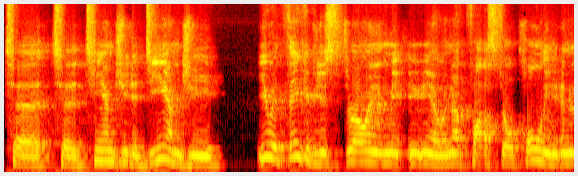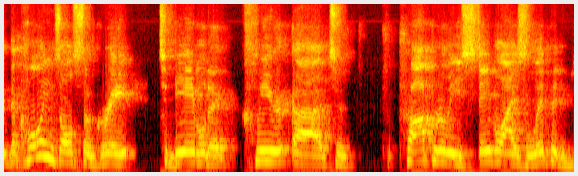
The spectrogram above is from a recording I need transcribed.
to to TMG to DMG you would think if you just throw in you know enough phosphatidylcholine, and the choline's also great to be able to clear uh, to properly stabilize lipid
